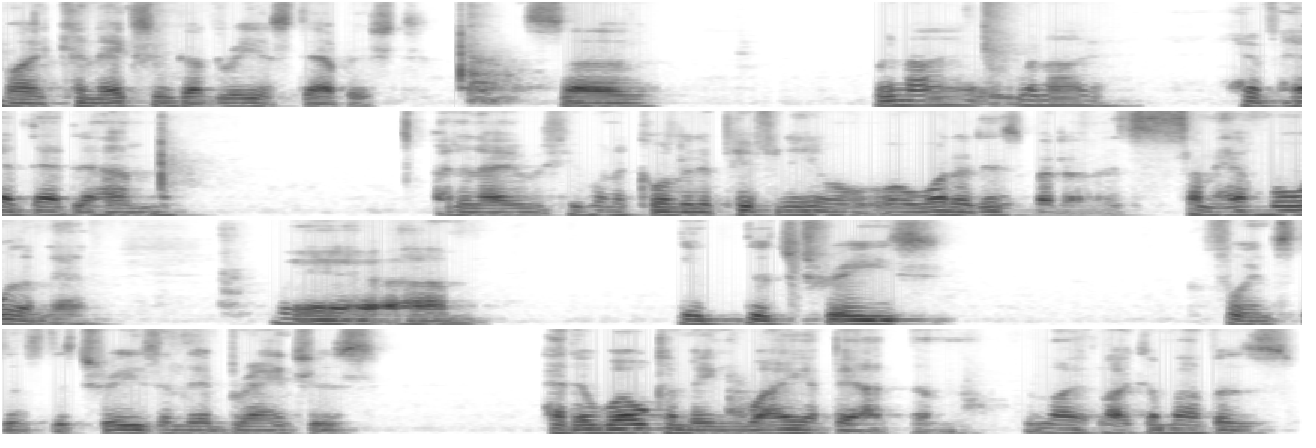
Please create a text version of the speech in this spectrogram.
my connection got reestablished. So when I when I have had that um, I don't know if you want to call it epiphany or, or what it is, but it's somehow more than that where um, the, the trees, for instance, the trees and their branches had a welcoming way about them, like, like a mother's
